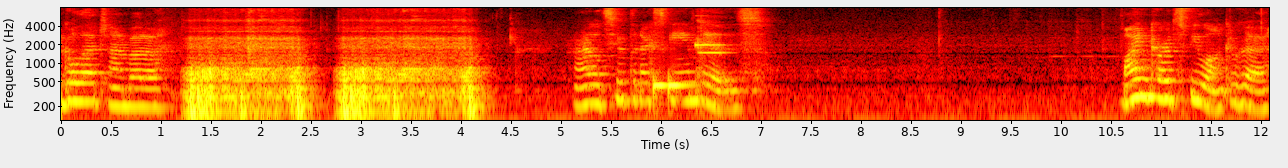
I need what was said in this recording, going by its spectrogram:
The goal that time, but uh. Alright, let's see what the next game is. Minecart Spelunk, okay.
